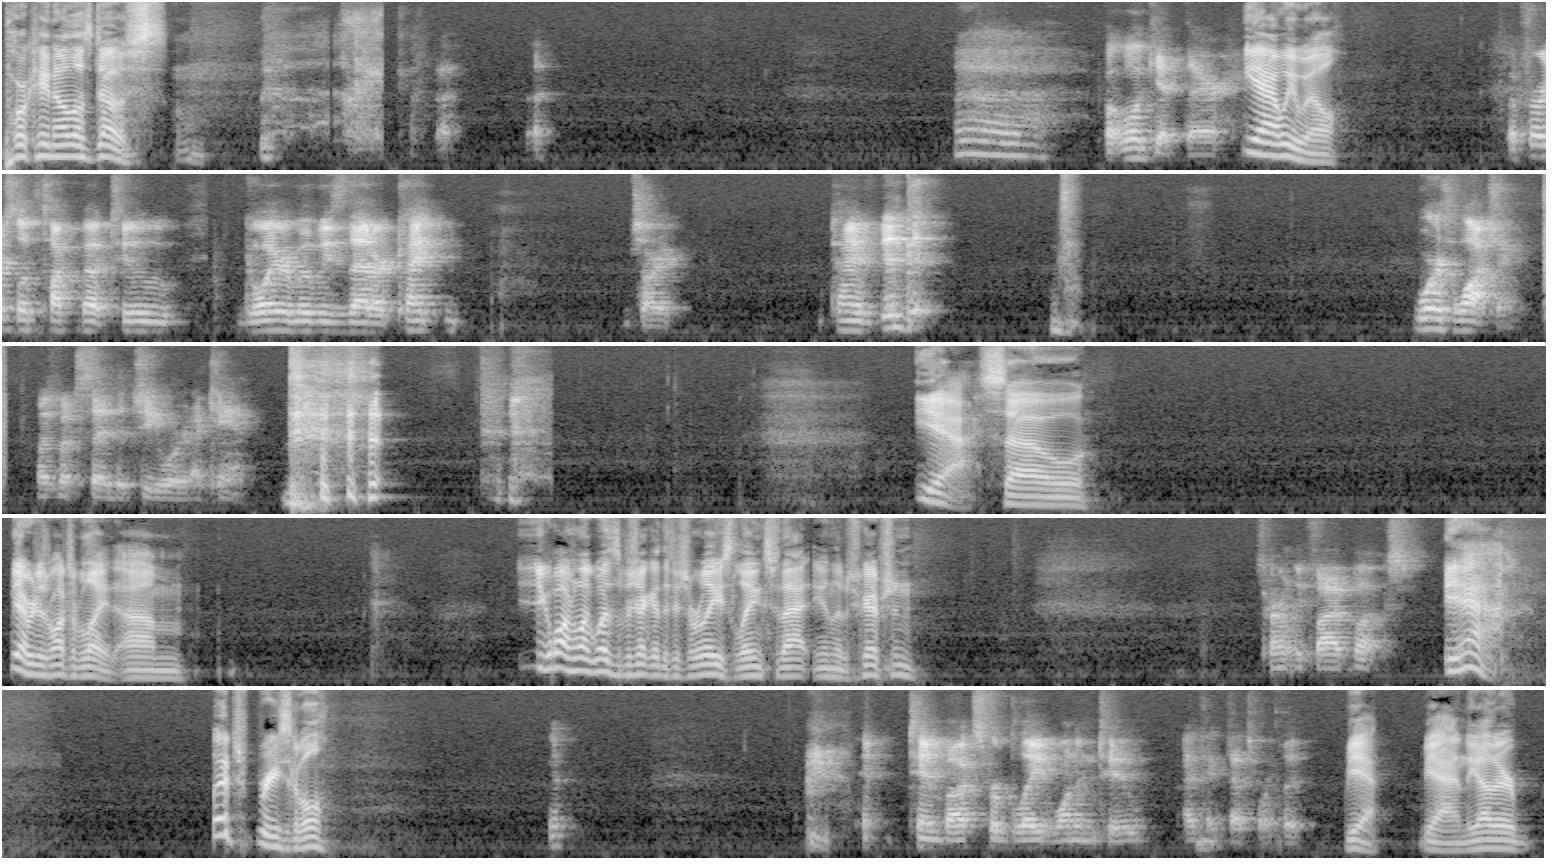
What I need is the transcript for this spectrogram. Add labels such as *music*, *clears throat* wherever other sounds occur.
Por que no los dos? *sighs* but we'll get there. Yeah, we will. But first, let's talk about two Goyer movies that are kind. I'm sorry, kind of *laughs* worth watching. I was about to say the G word. I can't. *laughs* Yeah, so. Yeah, we're just watching Blade. Um, you can watch along with us, check out the official release. Links for that in the description. It's currently five bucks. Yeah. That's reasonable. *clears throat* Ten bucks for Blade one and two. I think that's worth it. Yeah, yeah, and the other,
